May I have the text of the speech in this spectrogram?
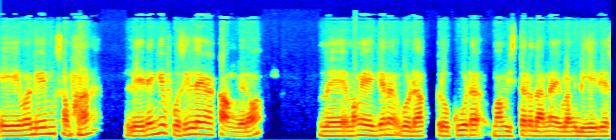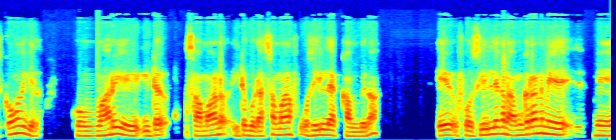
ඒ වගේම සමාන ලේනගේ ෆොසිල් එකක් කම් වෙනවා. මේ මං ඒ ගැන ගොඩක් ලොකුවට ම විස්තර දන්න ඒගුලන්ගේ බිහිවියස් කොමද කියලා. කොමාරි ඊට සමාන ඊට ගොඩක් සමාන ෆොසිල්ලයක් කම්බෙන ඒ ෆොසිල් එක නම් කරන්න මේ මේ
